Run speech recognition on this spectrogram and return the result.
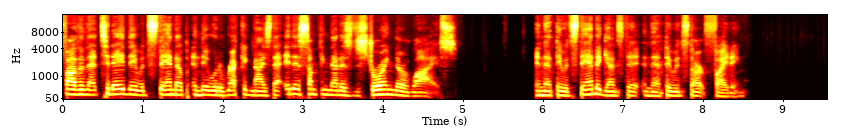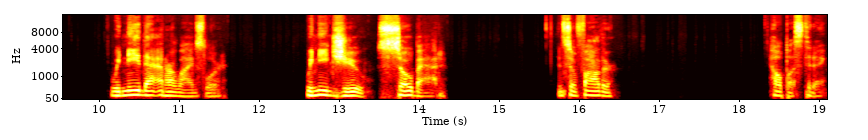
Father, that today they would stand up and they would recognize that it is something that is destroying their lives and that they would stand against it and that they would start fighting. We need that in our lives, Lord. We need you so bad. And so, Father, help us today.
